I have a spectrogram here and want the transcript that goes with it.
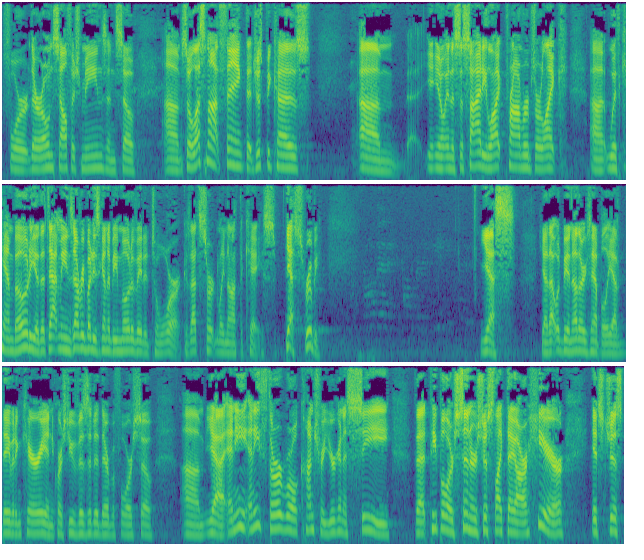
for their own selfish means. And so, um, so let's not think that just because, um, you know, in a society like Proverbs or like uh, with Cambodia that that means everybody's going to be motivated to work, because that's certainly not the case. Yes, Ruby. Yes. Yeah, that would be another example. You have David and Carrie, and of course you visited there before. So, um, yeah, any any third world country, you're going to see that people are sinners just like they are here. It's just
